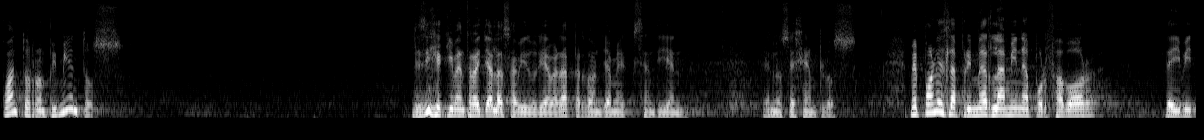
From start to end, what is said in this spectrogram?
¿cuántos rompimientos? Les dije que iba a entrar ya la sabiduría, ¿verdad? Perdón, ya me extendí en, en los ejemplos. ¿Me pones la primera lámina, por favor, David?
